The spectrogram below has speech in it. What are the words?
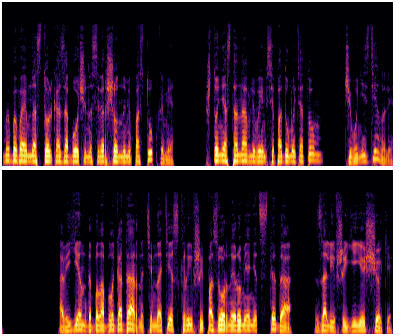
мы бываем настолько озабочены совершенными поступками, что не останавливаемся подумать о том, чего не сделали. Авиенда была благодарна темноте, скрывшей позорный румянец стыда, заливший ее щеки.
